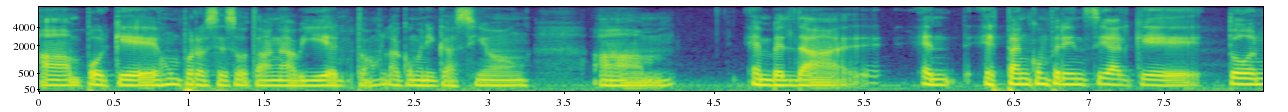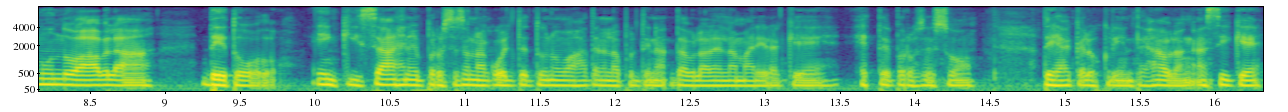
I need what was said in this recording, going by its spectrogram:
um, porque es un proceso tan abierto, la comunicación. Um, en verdad es tan conferencial que todo el mundo habla de todo. Y quizás en el proceso en la corte tú no vas a tener la oportunidad de hablar en la manera que este proceso deja que los clientes hablan. Así que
